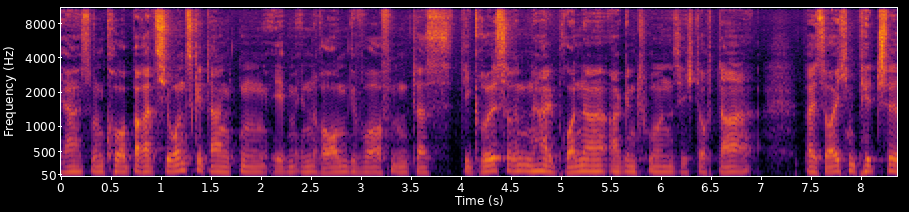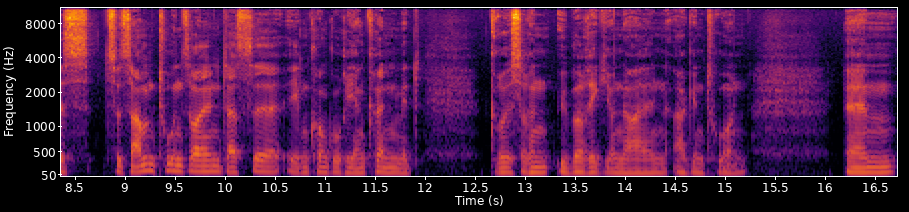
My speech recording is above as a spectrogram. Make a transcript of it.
ja, so einen Kooperationsgedanken eben in den Raum geworfen, dass die größeren Heilbronner Agenturen sich doch da bei solchen Pitches zusammentun sollen, dass sie eben konkurrieren können mit größeren überregionalen Agenturen. Ähm,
